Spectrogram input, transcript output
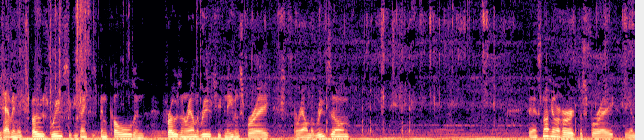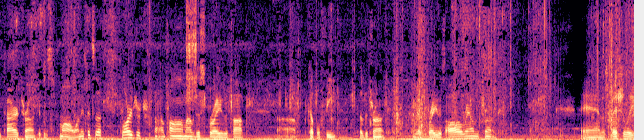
You have any exposed roots, if you think it's been cold and frozen around the roots, you can even spray around the root zone. And it's not gonna hurt to spray the entire trunk if it's a small one. If it's a larger uh, palm, I would just spray the top uh, couple feet of the trunk. You gotta spray this all around the trunk. And especially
